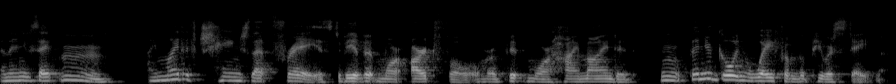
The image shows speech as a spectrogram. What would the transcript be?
and then you say, hmm, I might have changed that phrase to be a bit more artful or a bit more high minded. Mm, then you're going away from the pure statement.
